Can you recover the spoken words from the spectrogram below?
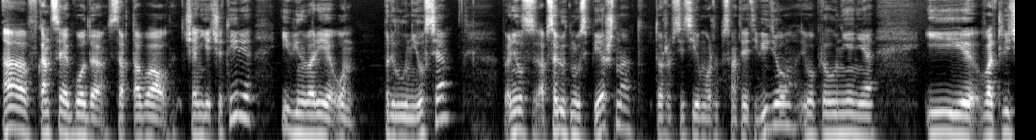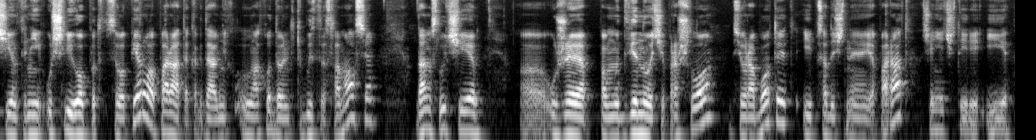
А в конце года стартовал Чанье-4, и в январе он прилунился, прилунился абсолютно успешно, тоже в сети можно посмотреть видео его прилунения, и в отличие от они ушли опыт своего первого аппарата, когда у них луноход довольно-таки быстро сломался, в данном случае э, уже, по-моему, две ночи прошло, все работает, и посадочный аппарат Чене-4, и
